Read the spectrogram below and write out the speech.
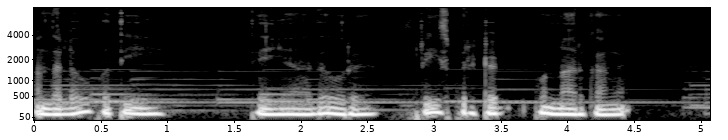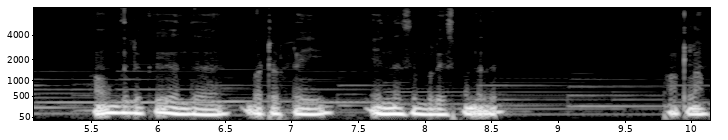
அந்த லவ் பற்றி தெரியாத ஒரு ஃப்ரீ ஸ்பிரிட்டட் பொண்ணாக இருக்காங்க. அவங்களுக்கு அந்த பட்டர்ஃப்ளை என்ன சிம்பிளைஸ் பண்ணுது? பார்க்கலாம்.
